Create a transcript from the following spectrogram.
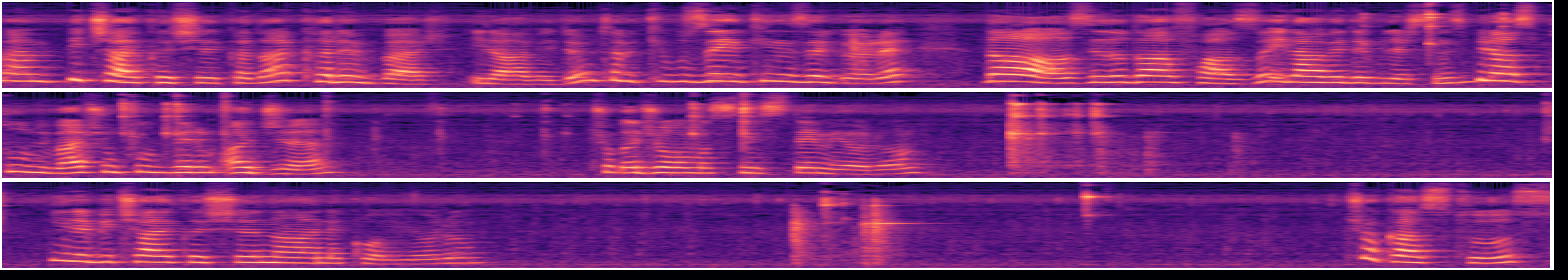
Ben bir çay kaşığı kadar karabiber ilave ediyorum. Tabii ki bu zevkinize göre daha az ya da daha fazla ilave edebilirsiniz. Biraz pul biber çünkü pul biberim acı. Çok acı olmasını istemiyorum. Yine bir çay kaşığı nane koyuyorum. Çok az tuz.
